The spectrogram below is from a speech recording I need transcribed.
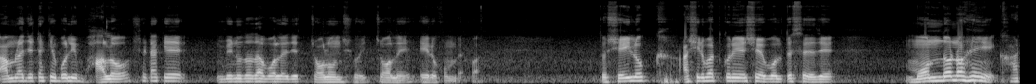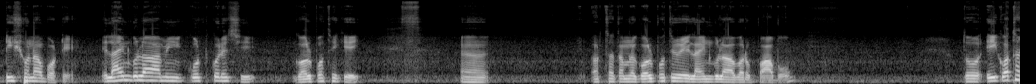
আমরা যেটাকে বলি ভালো, সেটাকে বিনু দাদা বলে যে চলন সই, চলে, এরকম ব্যাপার। তো সেই লোক আশীর্বাদ করে এসে বলতেছে যে মন্দ নহে খাঁটি সোনা বটে। এই লাইনগুলো আমি কোট করেছি গল্প থেকেই অর্থাৎ আমরা গল্পতেও এই লাইনগুলো আবারও পাবো। তো এই কথা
